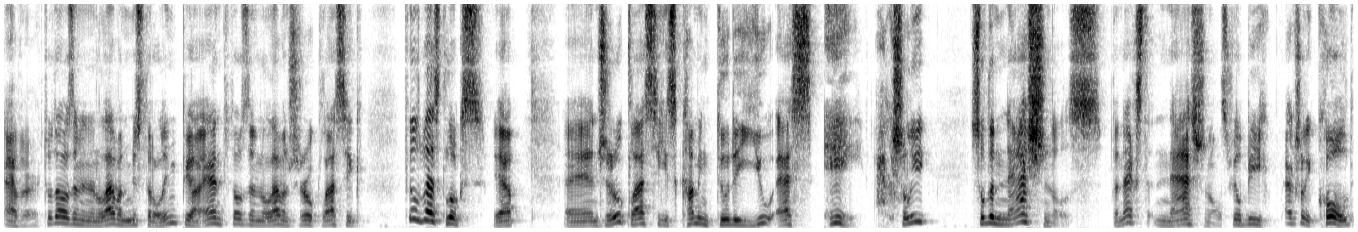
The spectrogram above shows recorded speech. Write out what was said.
ever. 2011 Mr. Olympia and 2011 Sheru Classic Phil's best looks, yeah. And Sheru Classic is coming to the USA, actually. So the Nationals, the next Nationals, will be actually called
